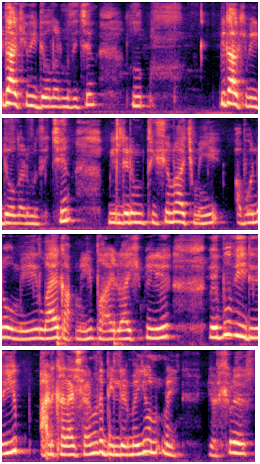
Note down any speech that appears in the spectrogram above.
Bir dahaki videolarımız için bir dahaki videolarımız için bildirim tuşunu açmayı, abone olmayı, like atmayı, paylaşmayı ve bu videoyu arkadaşlarınıza bildirmeyi unutmayın. Görüşürüz.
